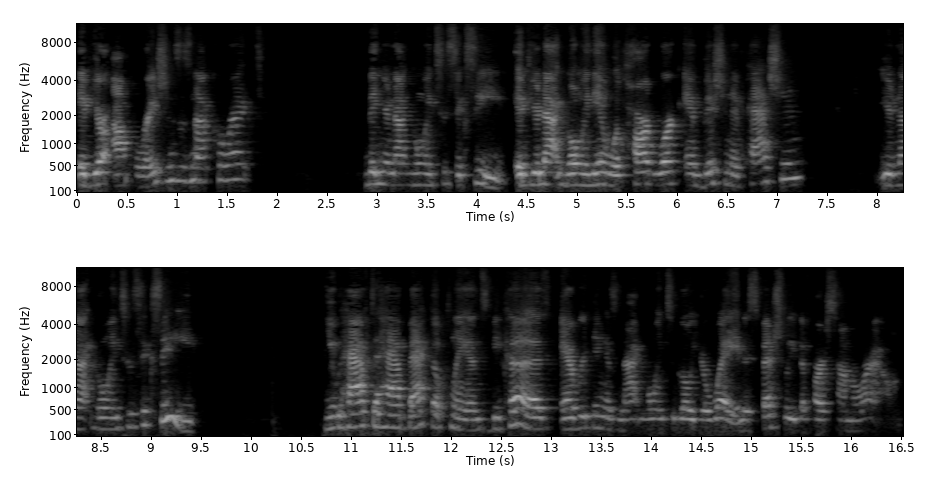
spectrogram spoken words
If your operations is not correct, then you're not going to succeed. If you're not going in with hard work, ambition, and passion, you're not going to succeed. You have to have backup plans because everything is not going to go your way, and especially the first time around.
